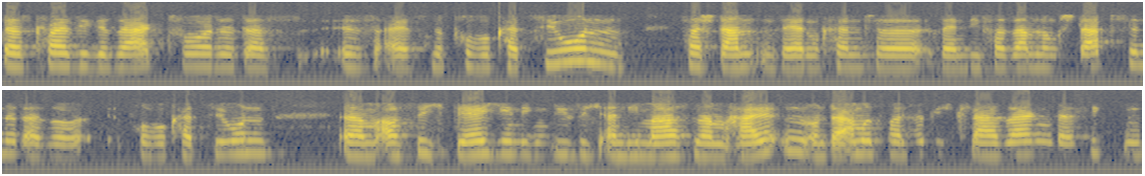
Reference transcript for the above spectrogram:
dass quasi gesagt wurde, dass es als eine Provokation verstanden werden könnte, wenn die Versammlung stattfindet, also Provokation ähm, aus Sicht derjenigen, die sich an die Maßnahmen halten. Und da muss man wirklich klar sagen, da liegt ein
